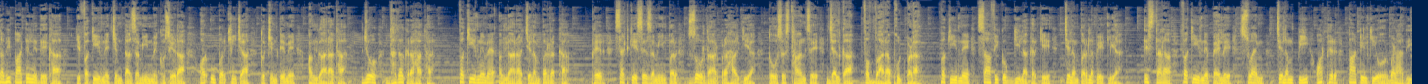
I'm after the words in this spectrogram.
तभी पाटिल ने देखा कि फकीर ने चिमटा ज़मीन में घुसेड़ा और ऊपर खींचा तो चिमटे में अंगारा था, जो धधक रहा था। फकीर ने वह अंगारा चिलम पर रखा। फिर सटके से ज़मीन पर जोरदार प्रहार किया तो उस स्थान से जल का फव्वारा फूट पड़ा। फकीर ने साफी को गीला करके चिलम पर लपेट लिया। इस तरह फकीर ने पहले स्वयं चिलम पी और फिर पाटिल की ओर बढ़ा दी।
